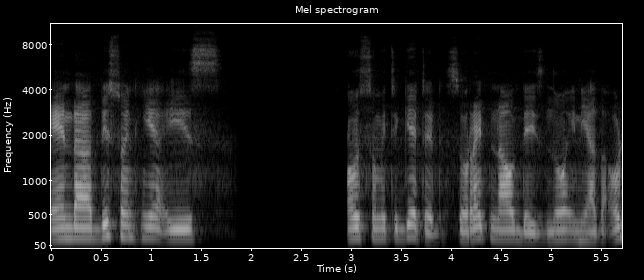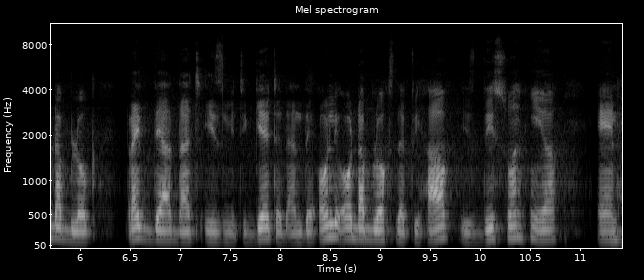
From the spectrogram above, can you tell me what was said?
and uh, this one here is also mitigated. So right now there is no any other order block right there that is mitigated. And the only order blocks that we have is this one here and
